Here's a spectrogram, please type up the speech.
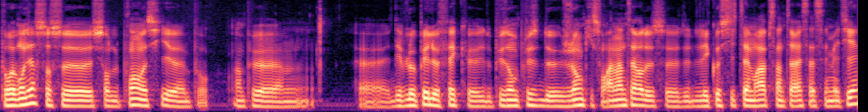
Pour rebondir sur, ce, sur le point aussi, euh, pour un peu euh, euh, développer le fait que de plus en plus de gens qui sont à l'intérieur de, l'écosystème rap s'intéressent à ces métiers,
